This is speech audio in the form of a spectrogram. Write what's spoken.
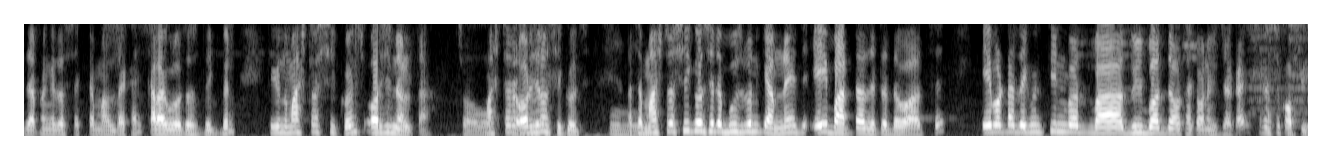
যে আপনাকে জাস্ট একটা মাল দেখাই কালারগুলো জাস্ট দেখবেন। এটা কিন্তু মাস্টার সিকোয়েন্স অরিজিনালটা মাস্টার অরিজিনাল সিকোয়েন্স আচ্ছা মাস্টার সিকোয়েন্স এটা বুঝবেন কেমনে? যে এই বারটা যেটা দেওয়া আছে এই বারটা দেখবেন তিন বাদ বা দুই বাদ দেওয়া থাকে অনেক জায়গায় সেটা হচ্ছে কপি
